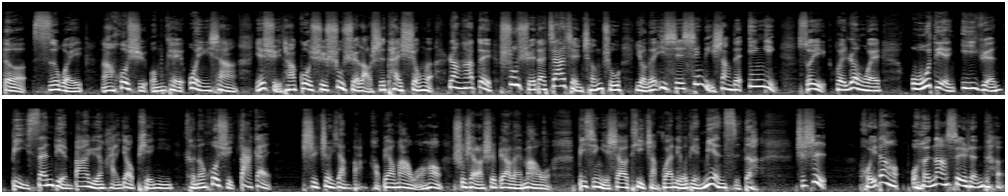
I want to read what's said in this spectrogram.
的思维，那或许我们可以问一下，也许他过去数学老师太凶了，让他对数学的加减乘除有了一些心理上的阴影，所以会认为五点一元比三点八元还要便宜，可能或许大概是这样吧。好，不要骂我哈，数学老师不要来骂我，毕竟也是要替长官留点面子的。只是回到我们纳税人的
